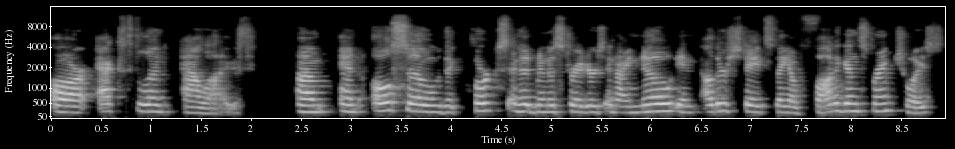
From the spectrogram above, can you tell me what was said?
are excellent allies. Um, and also the clerks and administrators, and I know in other states they have fought against ranked choice.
